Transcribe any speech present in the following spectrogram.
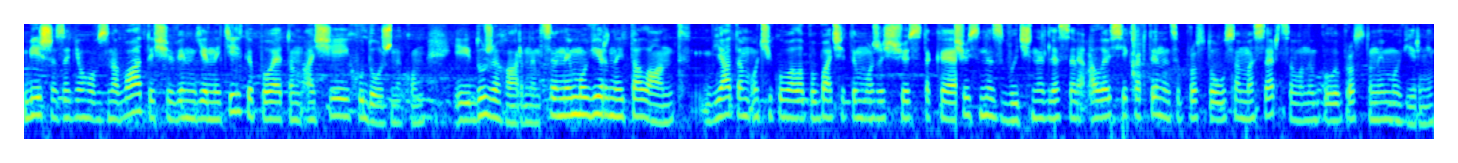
більше за нього взнавати, що він є не тільки поетом, а ще й художником, і дуже гарним. Це неймовірний талант. Я там очікувала побачити, може, щось таке, щось незвичне для себе, але всі картини це просто у саме серце. Вони були просто неймовірні.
